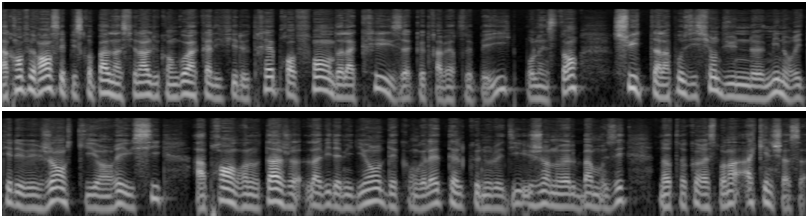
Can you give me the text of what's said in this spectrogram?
La conférence épiscopale nationale du Congo a qualifié de très profonde la crise que traverse le pays pour l'instant, suite à la position d'une minorité de gens qui ont réussi à prendre en otage la vie des millions des Congolais, tel que nous le dit Jean-Noël Bamosé, notre correspondant à Kinshasa.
